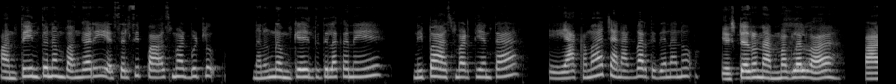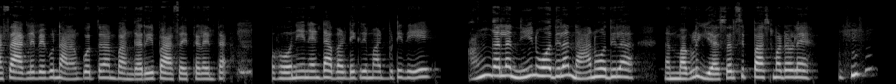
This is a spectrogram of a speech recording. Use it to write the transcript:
ಅಂತ ಇಂತ ನಮ್ಮ ಬಂಗಾರಿ ಎಸ್ ಎಲ್ ಸಿ ಪಾಸ್ ಮಾಡ್ಬಿಟ್ಲು. ನನಗೆ ನಂಬಿಕೆ ಇರ್ತಿದ್ದಿಲ್ಲ ಕಣೇ. ನೀ ಪಾಸ್ ಮಾಡ್ತೀಯ ಅಂತ? ಏ, ಯಾಕಮ್ಮ? ಚೆನ್ನಾಗಿ ಬರ್ತಿದ್ದೆ ನಾನು. ಎಷ್ಟಾದ್ರೂ ನನ್ನ ಮಗಳಲ್ವಾ? ಪಾಸ್ ಆಗ್ಲೇಬೇಕು ನನಗೆ ಗೊತ್ತು ನನ್ನ ಬಂಗಾರಿ ಪಾಸ್ ಆಯ್ತಾಳೆ ಅಂತ. ಓಹೋ ನೀನೇನು ಡಬಲ್ ಡಿಗ್ರಿ ಮಾಡ್ಬಿಟ್ಟಿದಿ? ಹಂಗಲ್ಲ ನೀನು ಓದಿಲ್ಲ ನಾನು ಓದಿಲ್ಲ. ನನ್ನ ಮಗಳು ಎಸ್ ಎಲ್ ಸಿ ಪಾಸ್ ಮಾಡೋಳೆ.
